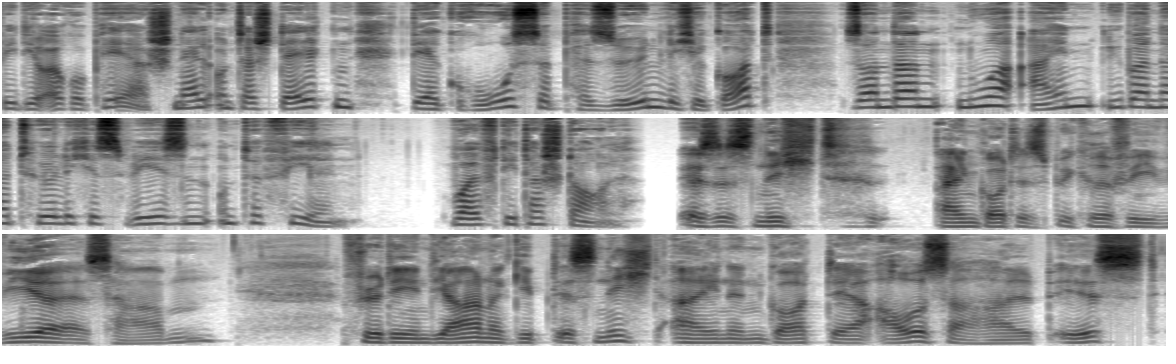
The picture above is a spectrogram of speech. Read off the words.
wie die Europäer schnell unterstellten, der große persönliche Gott, sondern nur ein übernatürliches Wesen unter vielen. Wolf-Dieter Storl. Es ist nicht ein Gottesbegriff, wie wir es haben. Für die Indianer gibt es nicht einen Gott, der außerhalb ist,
